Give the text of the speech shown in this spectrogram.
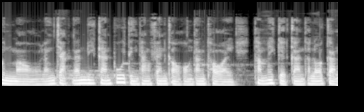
มึนเมา หลังจากนั้นมีการพูดถึงทางแฟนเก่าของทางทอยทำให้เกิดการทะเลาะกัน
